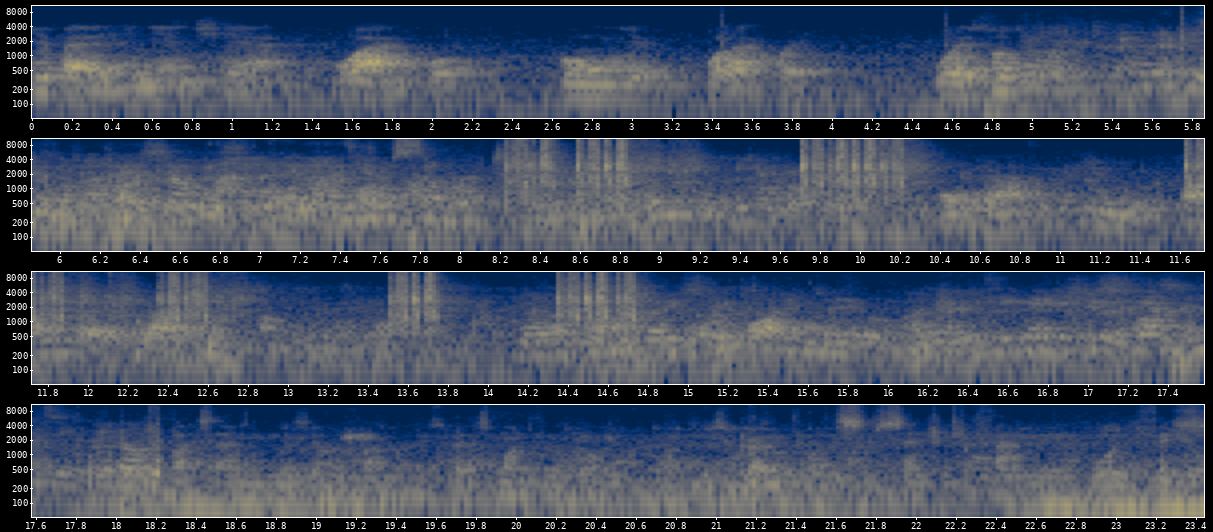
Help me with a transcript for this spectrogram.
一百余年前万国工业博览会，为说明弘扬具有当代价值的创新文化，分享文化艺术。But um, it's wonderful that it's grown from the sort of centre of the family, filial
